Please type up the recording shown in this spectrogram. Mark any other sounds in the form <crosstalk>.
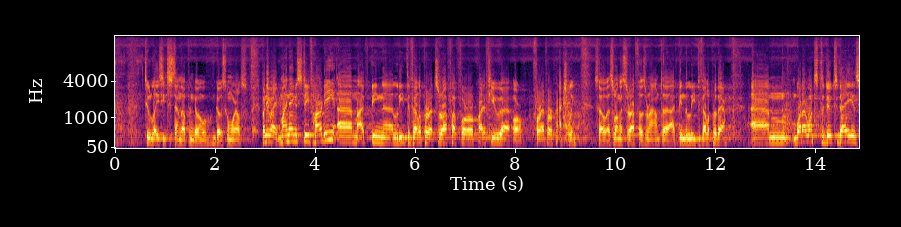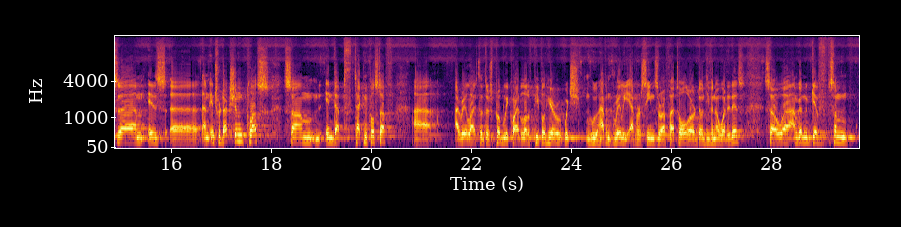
too lazy to stand up and go, go somewhere else. But anyway, my name is Steve Hardy. Um, I've been a lead developer at Zarafa for quite a few, uh, or forever actually. So as long as Zarafa is around, uh, I've been the lead developer there. Um, what I wanted to do today is, um, is uh, an introduction plus some in-depth technical stuff. Uh, I realize that there's probably quite a lot of people here which, who haven't really ever seen Zarafa at all or don't even know what it is. So uh, I'm going to give some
